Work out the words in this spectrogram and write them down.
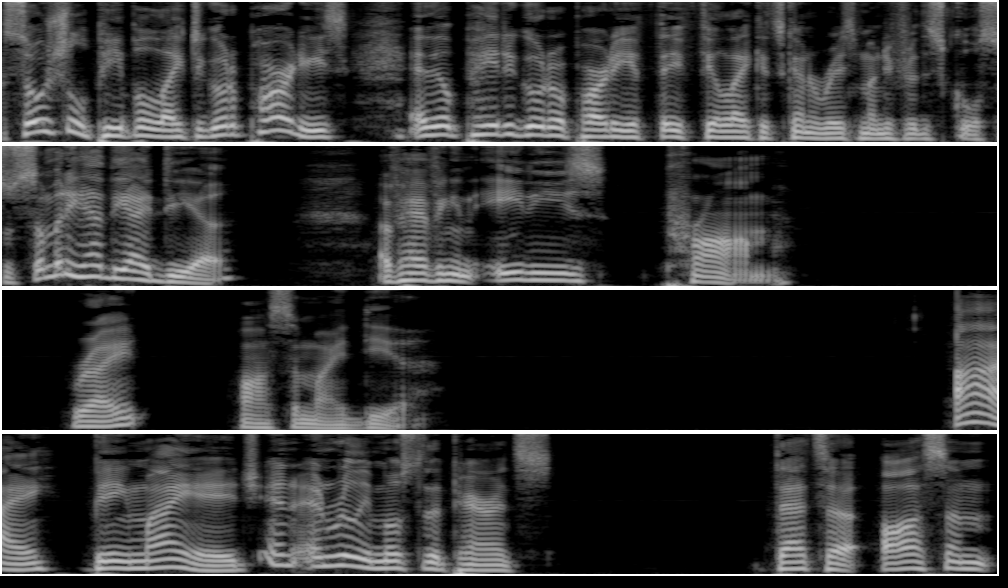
Social people like to go to parties, and they'll pay to go to a party if they feel like it's going to raise money for the school. So somebody had the idea of having an 80s prom. Right? Awesome idea. I, being my age, and, and really most of the parents, that's an awesome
